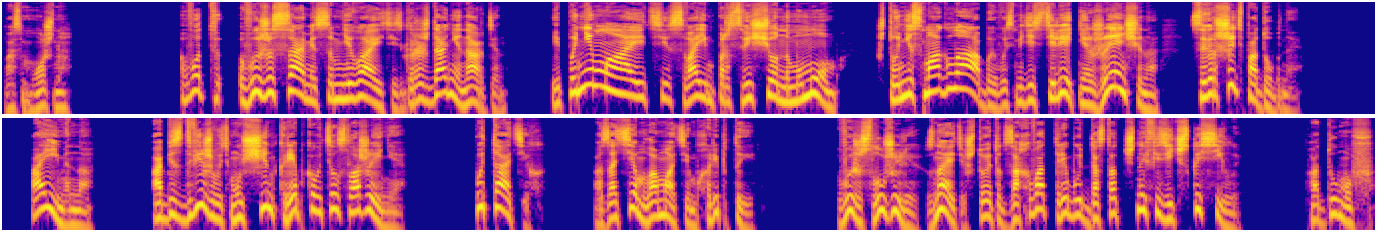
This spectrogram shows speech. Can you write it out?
Возможно. Вот вы же сами сомневаетесь, гражданин Арден и понимаете своим просвещенным умом, что не смогла бы 80-летняя женщина совершить подобное. А именно, обездвиживать мужчин крепкого телосложения, пытать их, а затем ломать им хребты. Вы же служили, знаете, что этот захват требует достаточной физической силы. Подумав,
